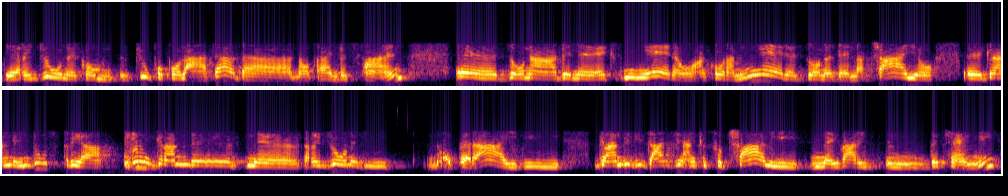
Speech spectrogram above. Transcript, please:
della regione con, più popolata da Nordrhein-Westfalen eh, zona delle ex miniere o ancora miniere, zona dell'acciaio, eh, grande industria, grande eh, regione di operai, di grandi disagi anche sociali nei vari mh, mm, decenni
